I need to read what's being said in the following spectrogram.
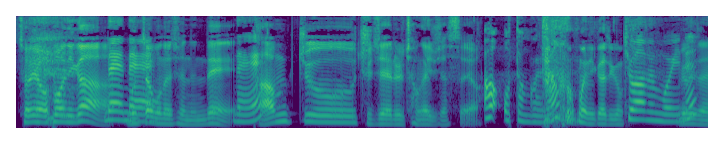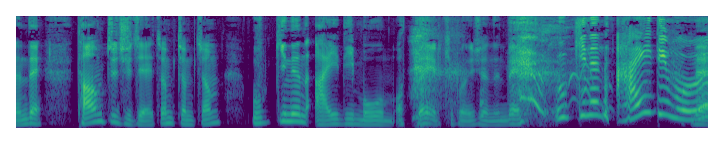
저희 어머니가 네네. 문자 보내셨는데 네. 다음 주 주제를 정해 주셨어요. 아, 어떤 걸요? 어머니가 지금 좋아하면 모이는? 는데 다음 주 주제 점점점 웃기는 아이디 모음 어때? 이렇게 보내주셨는데. 웃기는 아이디 모음? 네,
